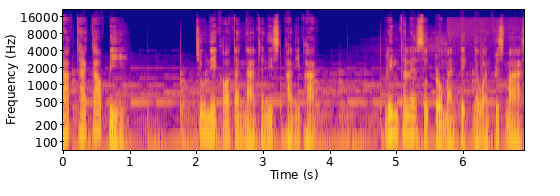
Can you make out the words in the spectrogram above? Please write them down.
รักแท้9ปีจูเนียขอแต่งงานเทนนิสพานิพักริมทะเลสุดโรแมนติกในวันคริสต์มาส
